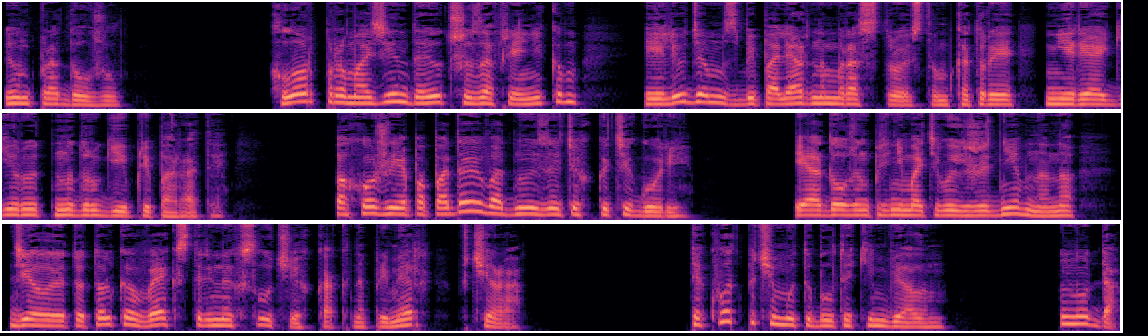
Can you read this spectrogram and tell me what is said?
и он продолжил. «Хлорпромазин дают шизофреникам и людям с биполярным расстройством, которые не реагируют на другие препараты. Похоже, я попадаю в одну из этих категорий. Я должен принимать его ежедневно, но делаю это только в экстренных случаях, как, например, вчера. Так вот почему ты был таким вялым. Ну да.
